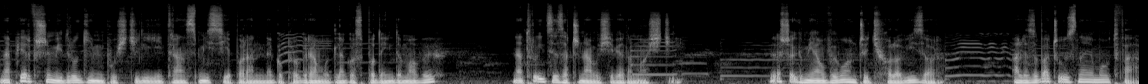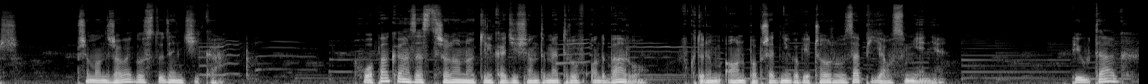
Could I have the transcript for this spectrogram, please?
Na pierwszym i drugim puścili transmisję porannego programu dla gospodyń domowych, na trójce zaczynały się wiadomości. Leszek miał wyłączyć holowizor, ale zobaczył znajomą twarz przemądrzałego studencika. Chłopaka zastrzelono kilkadziesiąt metrów od baru, w którym on poprzedniego wieczoru zapijał sumienie. Pił tak,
